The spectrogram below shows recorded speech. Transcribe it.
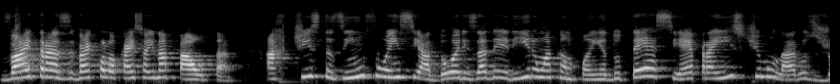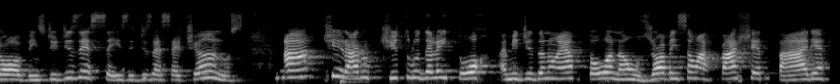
vai trazer, vai colocar isso aí na pauta artistas e influenciadores aderiram à campanha do TSE para estimular os jovens de 16 e 17 anos a tirar o título de eleitor. A medida não é à toa, não. Os jovens são a faixa etária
